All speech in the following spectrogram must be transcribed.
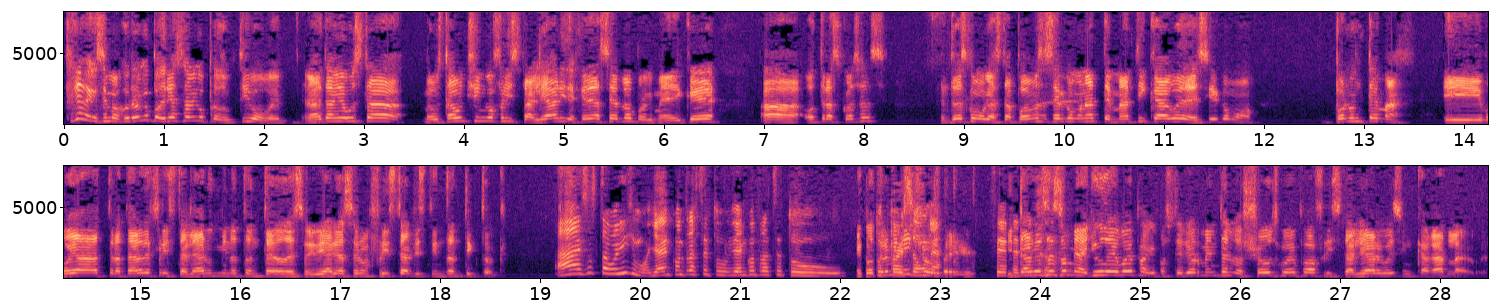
fíjate que se me ocurrió que podría ser algo productivo, güey. La verdad, a me gusta, me gustaba un chingo freestylear y dejé de hacerlo porque me dediqué a otras cosas. Entonces, como que hasta podemos hacer como una temática, güey, de decir como, pon un tema y voy a tratar de freestylear un minuto entero de eso y diario hacer un freestyle distinto en TikTok. Ah, eso está buenísimo. Ya encontraste tu, ya encontraste tu, Encontré tu mi nicho, güey. Sí, y tal vez eso me ayude, güey, para que posteriormente en los shows, güey, pueda freestylear, güey, sin cagarla, güey.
